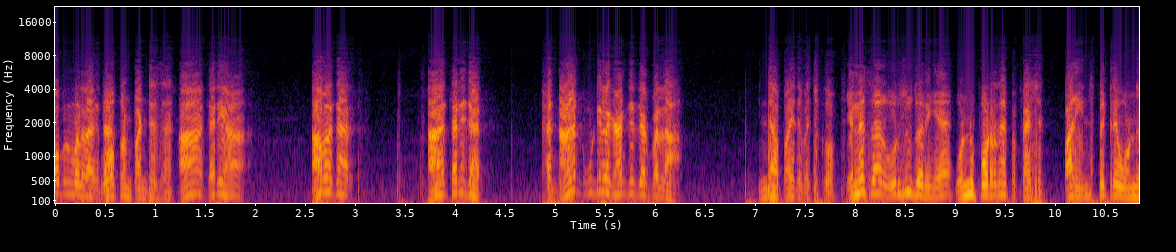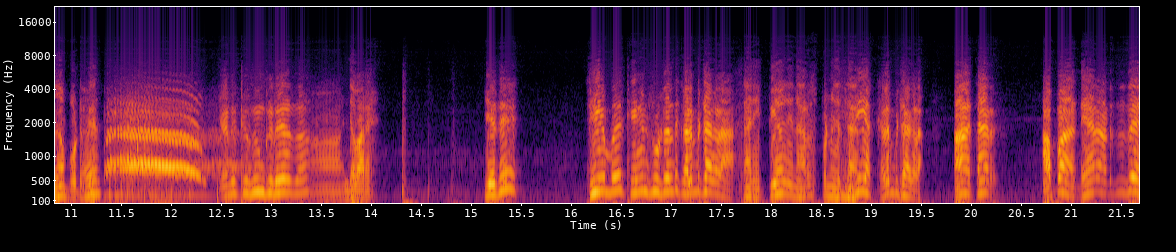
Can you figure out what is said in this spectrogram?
ஓபன் பண்ணாங்க சார். ஓபன் பண்ணிட்டேன் சார். ஆ சரி ஆ. ஆமா சார். ஆ சரி சார். நாட்டு ஊட்டியில காஞ்சி சார் பண்ணலாம் இந்தாப்பா இதை வச்சுக்கோ. என்ன சார் ஒரு சூ தரீங்க? ஒண்ணு போடுறதா இப்ப ஃபேஷன் பாரு இன்ஸ்பெக்டரே ஒண்ணு தான் போட்டுருக்கேன் எனக்கு எதுவும் கிடையாதா? இந்த வரேன். எது? சிஎம் கிங் சூட்ல கிளம்பிட்டாங்களா? சார் இப்பயாவது என்ன அரெஸ்ட் பண்ணுங்க சார். கிளம்பிட்டாங்களா? ஆ சார். அப்பா நேரம் அடுத்தது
